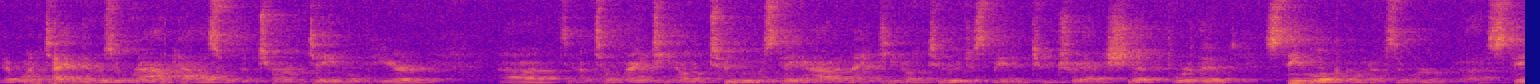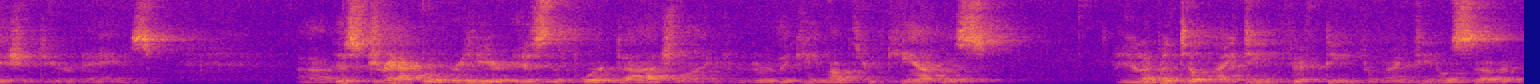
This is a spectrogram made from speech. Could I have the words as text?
At one time, there was a roundhouse with a turntable here uh, until 1902. It was taken out in 1902 and just made a two-track shed for the steam locomotives that were uh, stationed here in Ames. Uh, this track over here is the Fort Dodge line. Remember, they came up through campus, and up until 1915, from 1907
